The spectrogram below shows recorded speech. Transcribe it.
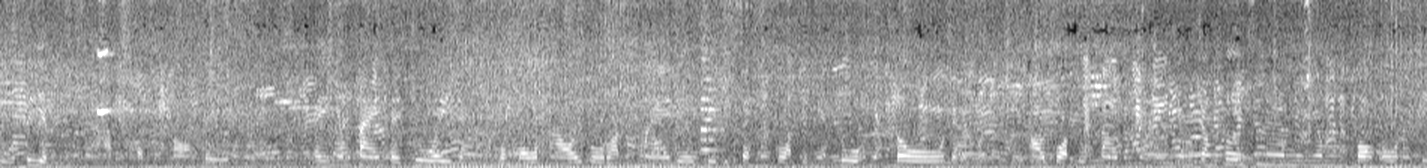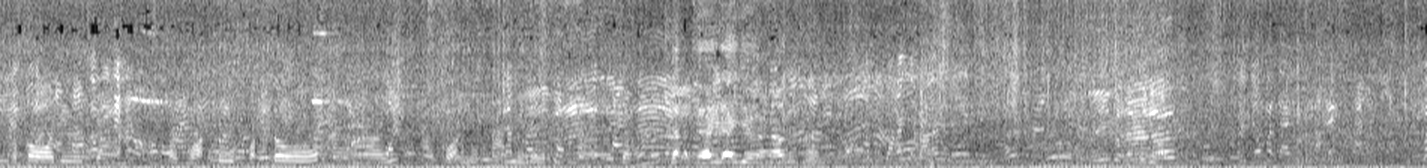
ទួលទានចាអត់ខុសបំណងទេបងប្អូន ហើយខ្ញុំតែងតែជួយចាប្រម៉ូទឲ្យពលរដ្ឋខ្មែរយើងជាពិសេសណាគាត់ជាអ្នកលក់អ្នកដូរចាឲ្យគាត់លក់ដែរចាខ្ញុំចង់ឃើញស្នាមនៃខ្ញុំបងប្អូនអាជីវករយើងចាឲ្យគាត់លក់គាត់ដូរហ្នឹងហើយឲ្យគាត់លក់តាមទៅលើទីផ្សារអញ្ចឹងណាដាក់ត្រីដែរយើងហៅទៅជួយ ល្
